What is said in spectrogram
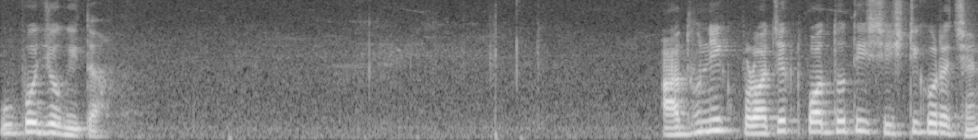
উপযোগিতা। আধুনিক প্রজেক্ট পদ্ধতি সৃষ্টি করেছেন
